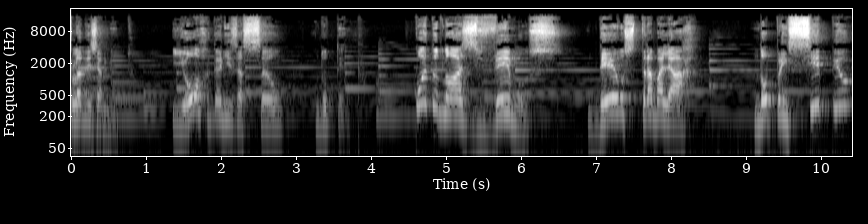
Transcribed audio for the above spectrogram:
Planejamento e organização do tempo. Quando nós vemos Deus trabalhar, no princípio,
